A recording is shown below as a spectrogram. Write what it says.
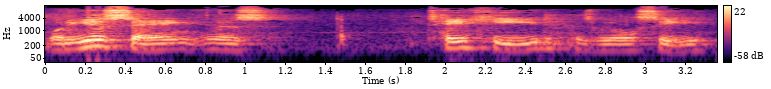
What he is saying is take heed, as we will see,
